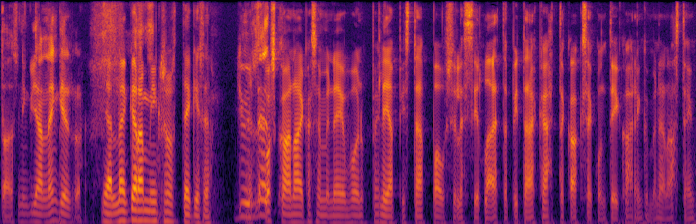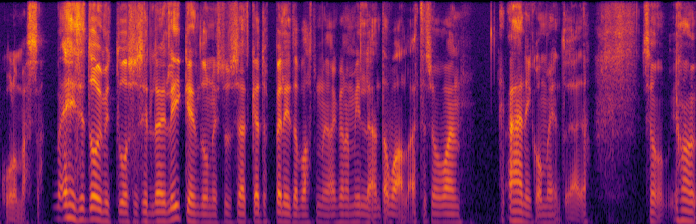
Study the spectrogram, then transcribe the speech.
taas niin jälleen kerran. Jälleen kerran Microsoft teki sen. Kyllä, koskaan aikaisemmin ei voinut peliä pistää paussille sillä, että pitää kättä kaksi sekuntia 20 asteen kulmassa. No ei se toimi tuossa silleen liikkeen tunnistus, sä et käytä pelitapahtumien aikana millään tavalla, että se on vain äänikomentoja ja se on ihan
